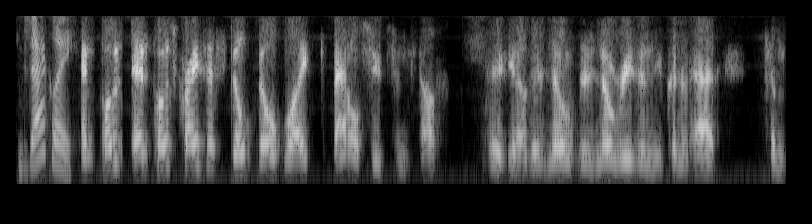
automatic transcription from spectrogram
exactly. and post and post crisis still built like battle suits and stuff. You know, there's no there's no reason you couldn't have had some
